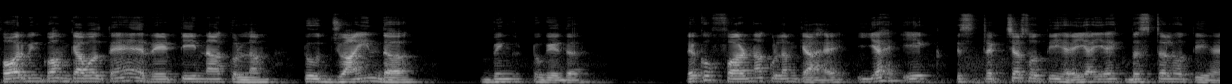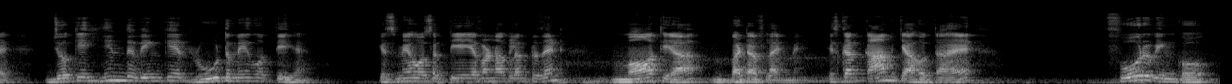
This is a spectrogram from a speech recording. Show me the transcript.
फोर विंग को हम क्या बोलते हैं? Retinaculum to join the wing together देखो फर्नाकुलम क्या है? यह एक स्ट्रक्चर्स होती है या यह एक ब्रिस्टल होती है। जो कि हिंद विंग के रूट में होती है। किसमें हो सकती है ये फर्नोकुलम प्रेजेंट? मॉथ या बटरफ्लाई में। इसका काम क्या होता है? फोर विंग को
